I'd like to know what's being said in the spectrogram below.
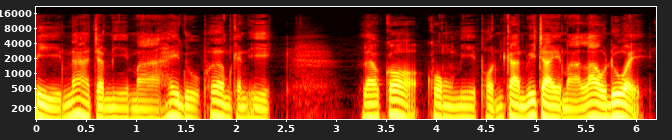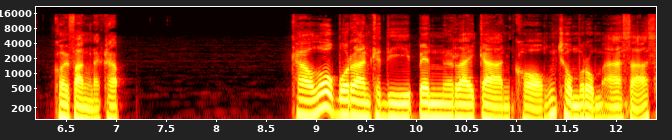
ปีน่าจะมีมาให้ดูเพิ่มกันอีก แล้วก็คงมีผลการวิจัยมาเล่าด้วย คอยฟังนะครับ ข่าวโลกโบราณคดีเป็นรายการของชมรมอาสาส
